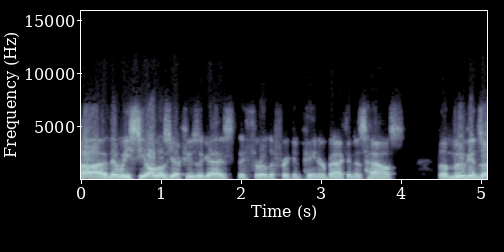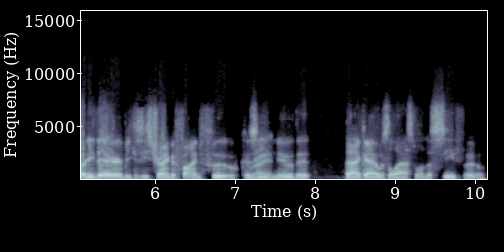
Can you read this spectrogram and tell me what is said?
Uh, then we see all those Yakuza guys. They throw the freaking painter back in his house. But Mugen's already there because he's trying to find Fu because he knew that that guy was the last one to see Fu.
